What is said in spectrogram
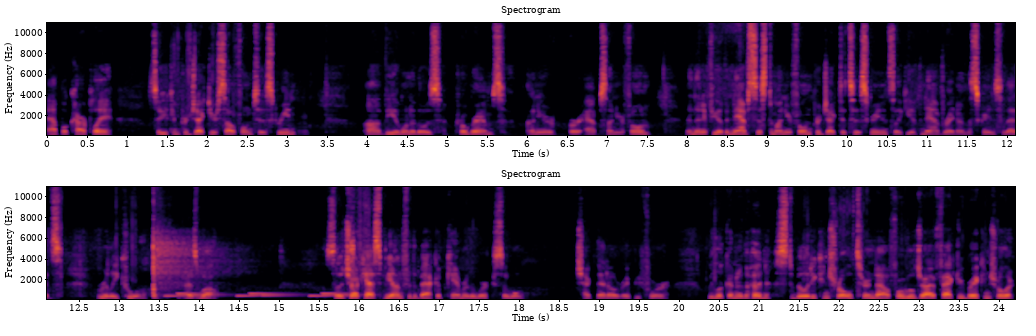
Apple CarPlay, so you can project your cell phone to the screen uh, via one of those programs on your or apps on your phone. And then if you have a nav system on your phone, project it to the screen. It's like you have nav right on the screen. So that's really cool as well. So the truck has to be on for the backup camera to work. So we'll check that out right before we look under the hood. Stability control, turn dial four-wheel drive, factory brake controller.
